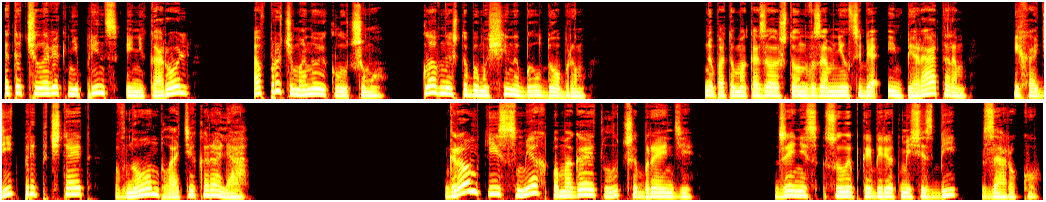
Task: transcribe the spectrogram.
Этот человек не принц и не король, а, впрочем, оно и к лучшему. Главное, чтобы мужчина был добрым. Но потом оказалось, что он возомнил себя императором и ходить предпочитает в новом платье короля. Громкий смех помогает лучше бренди. Дженнис с улыбкой берет миссис Би за руку.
